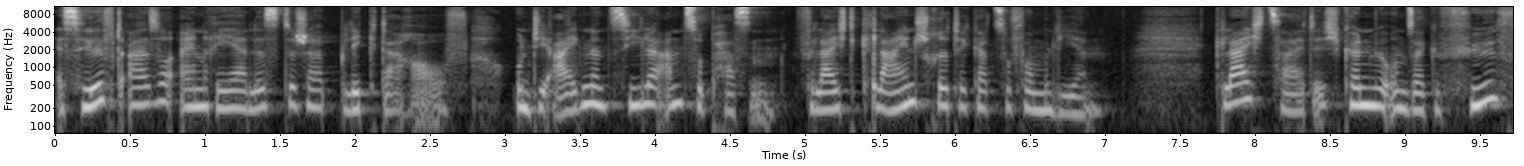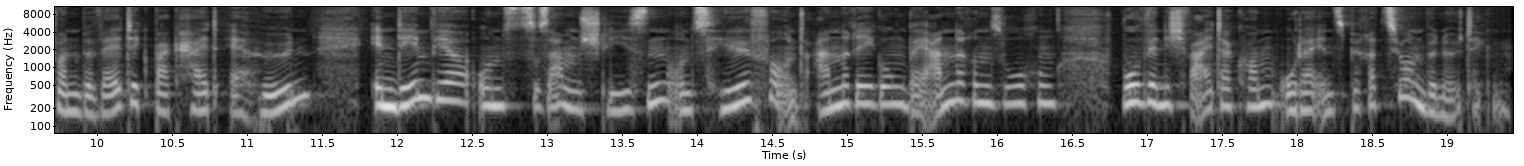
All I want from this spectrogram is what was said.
Es hilft also ein realistischer Blick darauf und die eigenen Ziele anzupassen, vielleicht kleinschrittiger zu formulieren. Gleichzeitig können wir unser Gefühl von Bewältigbarkeit erhöhen, indem wir uns zusammenschließen, uns Hilfe und Anregung bei anderen suchen, wo wir nicht weiterkommen oder Inspiration benötigen.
